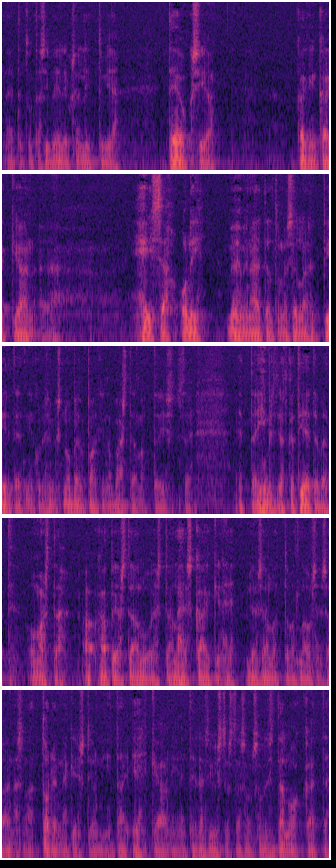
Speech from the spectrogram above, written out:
näitä tuota Sibeliuksen liittyviä teoksia. Kaiken kaikkiaan äh, heissä oli myöhemmin ajateltuna sellaiset piirteet, niin kuin esimerkiksi Nobel-palkinnon vastaanottajissa, että ihmiset, jotka tietävät omasta kapeasta alueestaan lähes kaiken, he yleensä aloittavat lauseensa aina sanat todennäköisesti on niin tai ehkä on niin, että heidän sivistystasossa oli sitä luokkaa, että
